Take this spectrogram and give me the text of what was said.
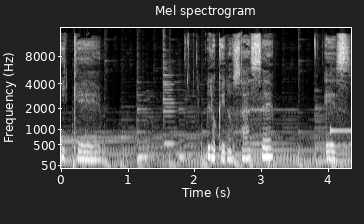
y que lo que nos hace es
